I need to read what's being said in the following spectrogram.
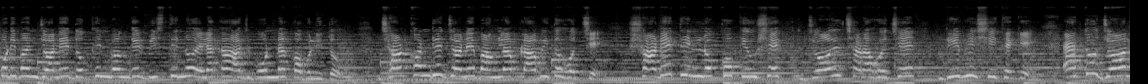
পরিমাণ জলে দক্ষিণবঙ্গের বিস্তীর্ণ এলাকা আজ বন্যা কবলিত। ঝাড়খণ্ডের জলে বাংলা প্লাবিত হচ্ছে। সাড়ে তিন লক্ষ কিউসেক জল ছাড়া হয়েছে ডিভিসি থেকে। এত জল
